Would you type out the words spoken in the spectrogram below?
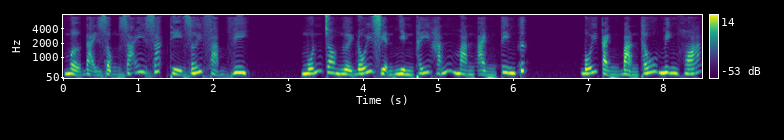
Mở đại rộng rãi rác thì giới phạm vi. Muốn cho người đối diện nhìn thấy hắn màn ảnh tin tức. Bối cảnh bản thấu minh hóa.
